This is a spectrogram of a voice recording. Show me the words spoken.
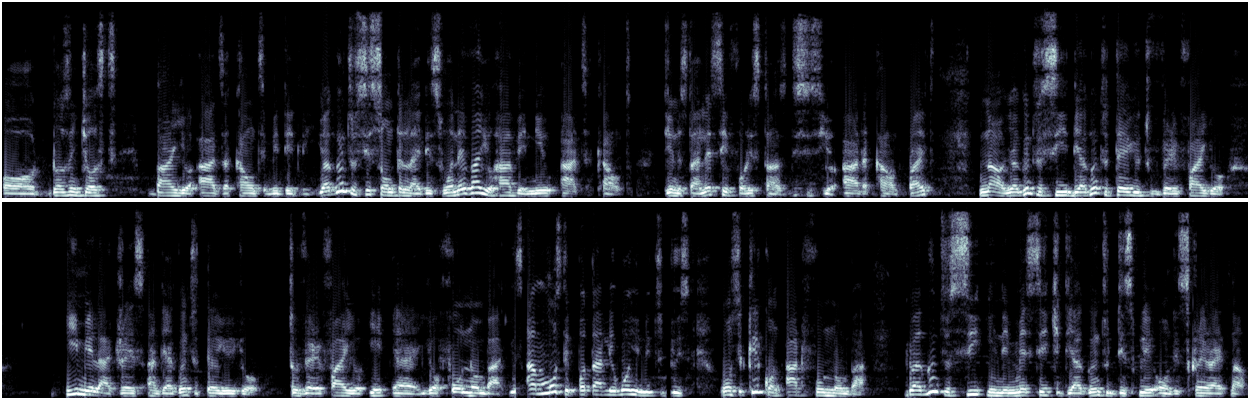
or doesn't just ban your ads account immediately. You are going to see something like this whenever you have a new ads account. Do you understand? Let's say for instance this is your ad account right? Now you're going to see they are going to tell you to verify your email address and they are going to tell you your to verify your uh, your phone number. And most importantly what you need to do is once you click on add phone number you are going to see in a message they are going to display on the screen right now.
